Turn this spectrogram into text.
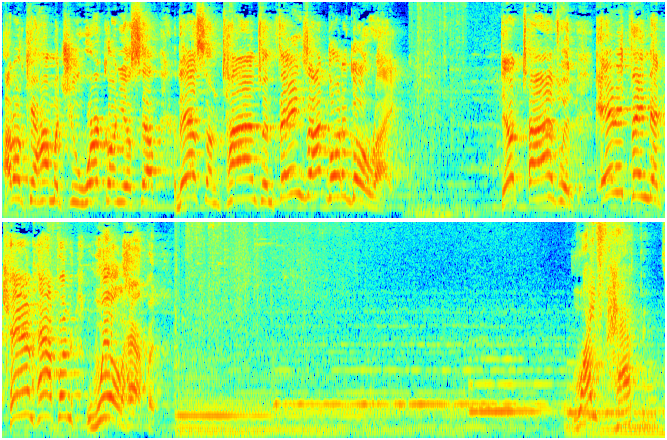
I don't care how much you work on yourself. There are some times when things aren't going to go right. There are times when anything that can happen will happen. Life happens.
